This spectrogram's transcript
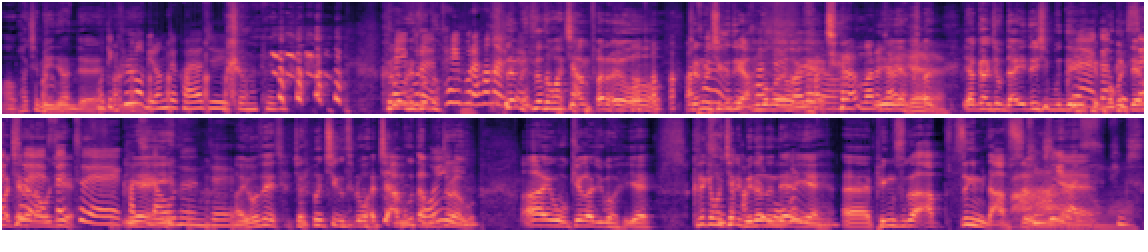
아, 화채 매니아인데. 어디 클럽 이런 데 가야지 좀 이렇게 테이블에 테이블에 하나 이렇게 클럽에서도 화채 안 팔아요. 젊은 친구들이 안 먹어요. 예. 화채란 말을 예, 잘 약간, 약간 좀 나이 드신 분들이 약간 먹을 그 때 화채가 세트에 나오지. 세트에 같이 예, 예. 나오는 이제 아, 요새 젊은 친구들은 화채 아무것도 안 거의 먹더라고. 아이고 웃겨가지고 예 그렇게 화채를 밀었는데 먹을- 예 에, 빙수가 압승입니다 압승 빙수가 예. 맛있어. 빙수.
